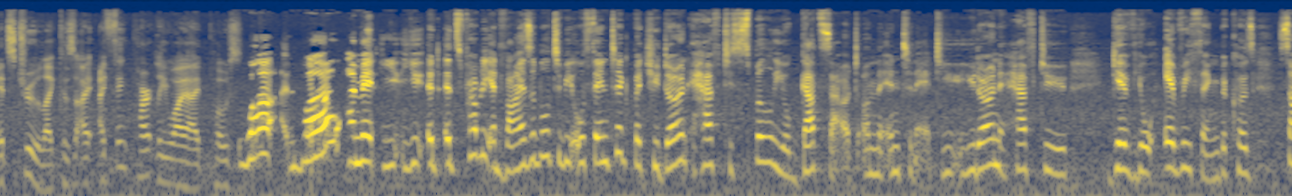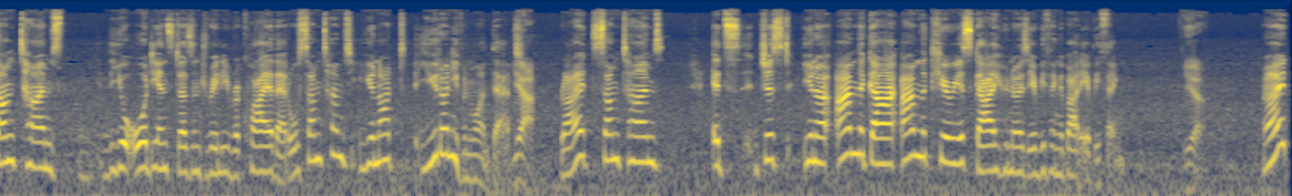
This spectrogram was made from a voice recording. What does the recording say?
It's true like because I, I think partly why i post well well i mean you, you, it, it's probably advisable to be authentic but you don't have to spill your guts out on the internet. You, you don't have to give your everything because sometimes your audience doesn't really require that or sometimes you're not you don't even want that yeah. right? Sometimes it's just you know i'm the guy i'm the curious guy who knows everything about everything. Yeah right?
